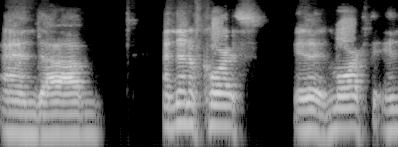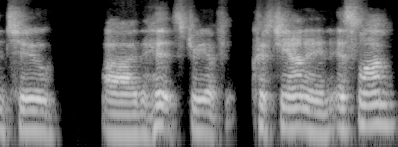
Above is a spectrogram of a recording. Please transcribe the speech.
and um, and then of course it morphed into uh, the history of Christianity and Islam,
